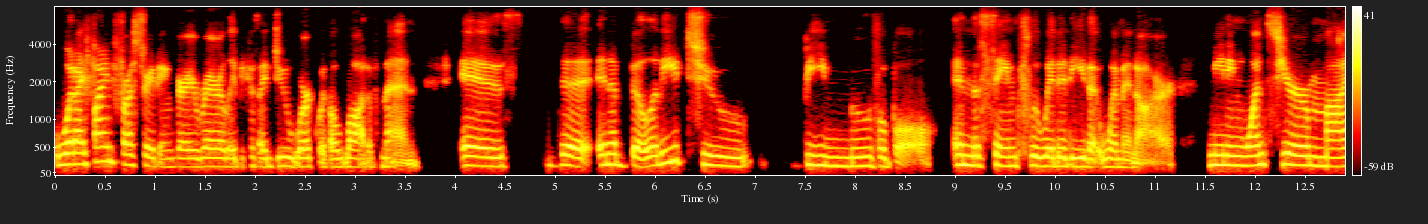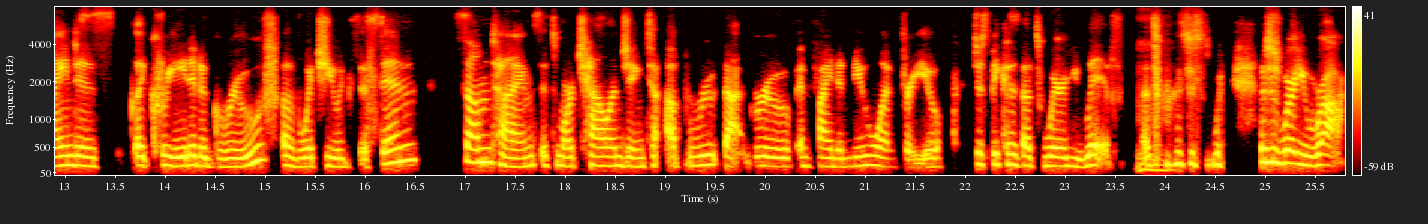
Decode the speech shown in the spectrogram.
what I find frustrating very rarely because I do work with a lot of men is the inability to be movable in the same fluidity that women are. Meaning once your mind is like created a groove of which you exist in, sometimes it's more challenging to uproot that groove and find a new one for you just because that's where you live. That's, Mm. that's just where- that's just where you rock,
